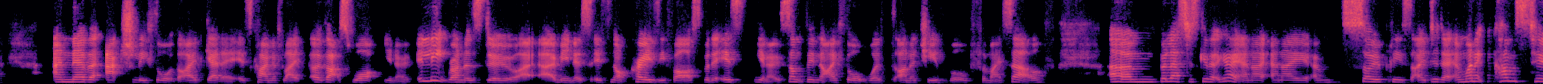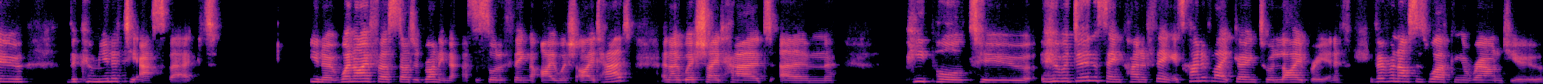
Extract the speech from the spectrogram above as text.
and never actually thought that I'd get it. It's kind of like, oh, that's what you know elite runners do. I, I, mean, it's it's not crazy fast, but it is you know something that I thought was unachievable for myself. Um, but let's just give it a go, and I and I am so pleased that I did it. And when it comes to the community aspect, you know, when I first started running, that's the sort of thing that I wish I'd had, and I wish I'd had. Um, people to who are doing the same kind of thing. It's kind of like going to a library and if if everyone else is working around you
